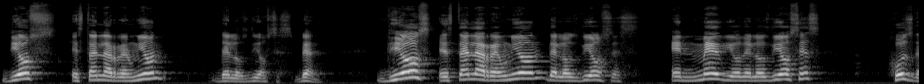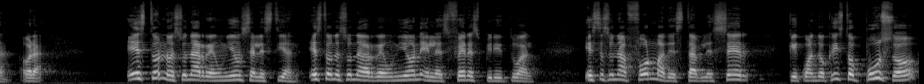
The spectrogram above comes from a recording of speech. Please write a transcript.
Dios está en la reunión de los dioses. Vean, Dios está en la reunión de los dioses. En medio de los dioses, juzga. Ahora, esto no es una reunión celestial. Esto no es una reunión en la esfera espiritual. Esta es una forma de establecer que cuando Cristo puso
